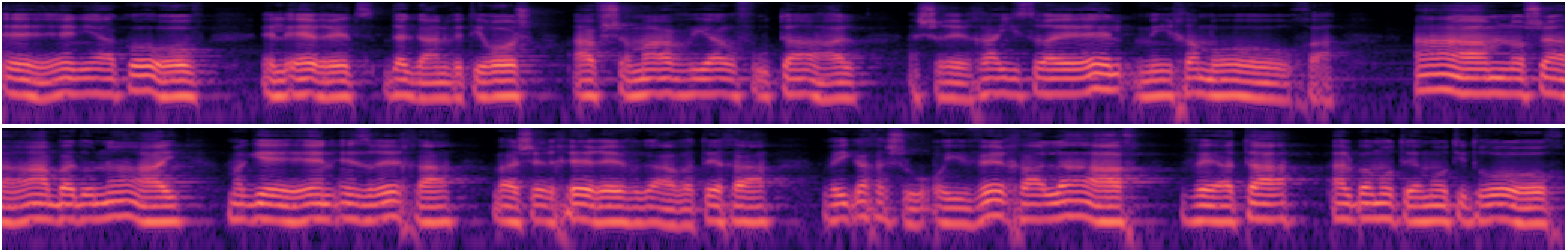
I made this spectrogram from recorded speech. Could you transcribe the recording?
אין יעקב, אל ארץ דגן ותירוש, אף שמיו יערפו טל, אשריך ישראל מי כמוך. עם נושע באדוני, מגן עזרך, ואשר חרב גאוותך, ויקחשו אויביך לך, ואתה על במותימו תדרוך.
